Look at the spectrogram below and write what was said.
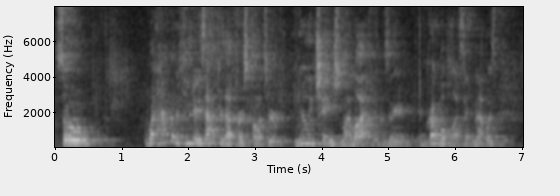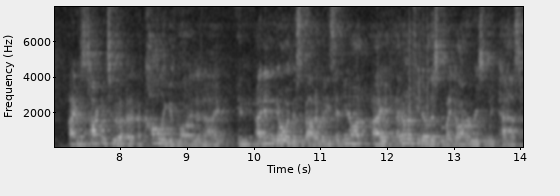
So, what happened a few days after that first concert really changed my life. It was an incredible blessing. That was, I was talking to a, a colleague of mine, and I, and I didn't know this about him, but he said, You know, I, I don't know if you know this, but my daughter recently passed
